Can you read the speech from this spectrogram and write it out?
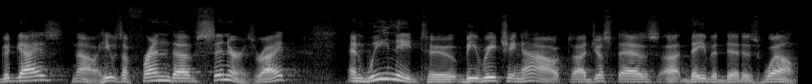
good guys? No, he was a friend of sinners, right? And we need to be reaching out uh, just as uh, David did as well.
